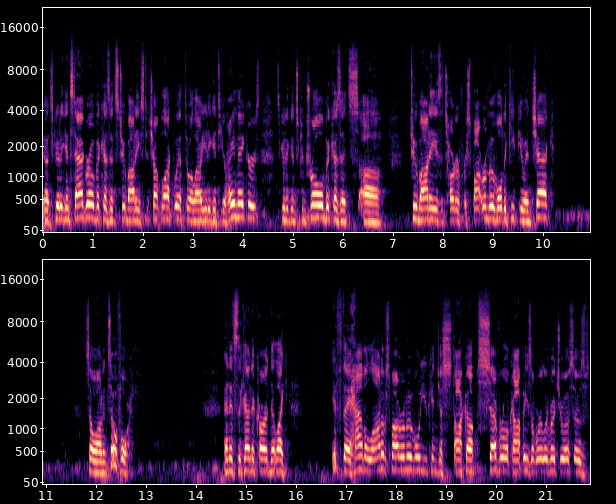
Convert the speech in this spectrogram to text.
Yeah, it's good against aggro because it's two bodies to chump block with to allow you to get to your haymakers. It's good against control because it's uh, two bodies, it's harder for spot removal to keep you in check, so on and so forth. And it's the kind of card that, like, if they have a lot of spot removal, you can just stock up several copies of Whirler Virtuoso's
